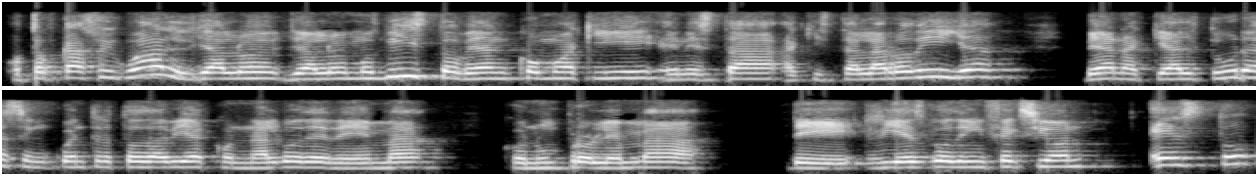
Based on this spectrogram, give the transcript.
Otro caso igual, ya lo, ya lo hemos visto, vean cómo aquí en esta, aquí está la rodilla, vean a qué altura se encuentra todavía con algo de edema, con un problema de riesgo de infección. Esto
